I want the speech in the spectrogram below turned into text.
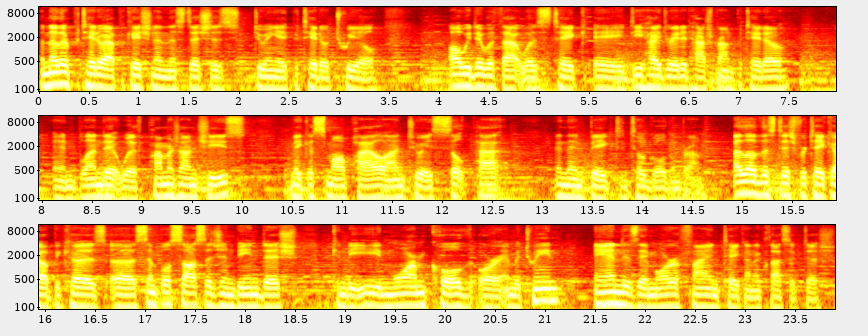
Another potato application in this dish is doing a potato tuile. All we did with that was take a dehydrated hash brown potato and blend it with Parmesan cheese, make a small pile onto a Silpat, and then baked until golden brown. I love this dish for takeout because a simple sausage and bean dish can be eaten warm, cold, or in between, and is a more refined take on a classic dish.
